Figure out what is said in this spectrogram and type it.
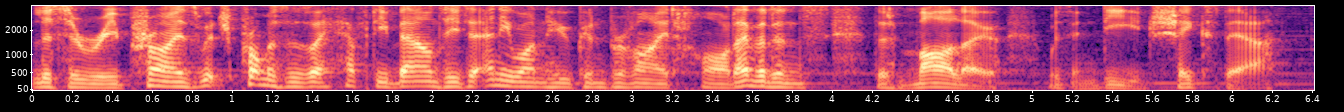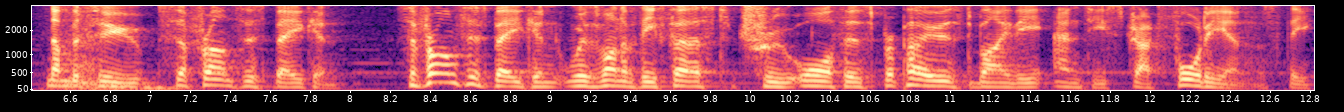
literary prize which promises a hefty bounty to anyone who can provide hard evidence that Marlowe was indeed Shakespeare. Number 2. Sir Francis Bacon Sir Francis Bacon was one of the first true authors proposed by the Anti-Stratfordians, the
